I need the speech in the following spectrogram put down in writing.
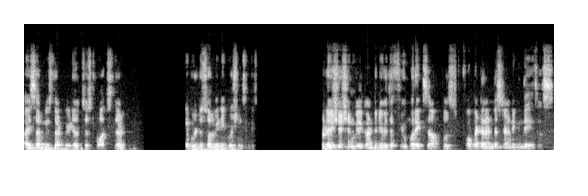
Guys, sir, missed that video, just watch that. Able to solve any questions in this. Today's session we'll continue with a few more examples for better understanding in the ages.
